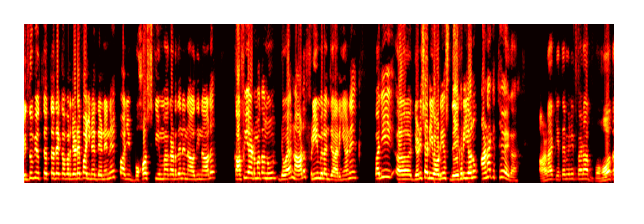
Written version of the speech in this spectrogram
ਇਦੋਂ ਵੀ ਉੱਤੇ ਉੱਤੇ ਦੇ ਕਵਰ ਜਿਹੜੇ ਭਾਜੀ ਨੇ ਦੇਣੇ ਨੇ, ਭਾਜੀ ਬਹੁਤ ਸਕੀਮਾਂ ਕੱਢਦੇ ਨੇ ਨਾਲ ਦੀ ਨਾਲ ਕਾਫੀ ਐਡਮਾਂ ਤੁਹਾਨੂੰ ਜੋ ਹੈ ਨਾਲ ਫ੍ਰੀ ਮਿਲਣ ਜਾ ਰਹੀਆਂ ਨੇ। ਭਾਜੀ ਜਿਹੜੀ ਸਾਡੀ ਆਡੀਅנס ਦੇਖ ਰਹੀ ਆ ਉਹਨੂੰ ਆਣਾ ਕਿੱਥੇ ਹੋਏਗਾ? ਆਣਾ ਕਿਤੇ ਵੀ ਨਹੀਂ ਪੈਣਾ ਬਹੁਤ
